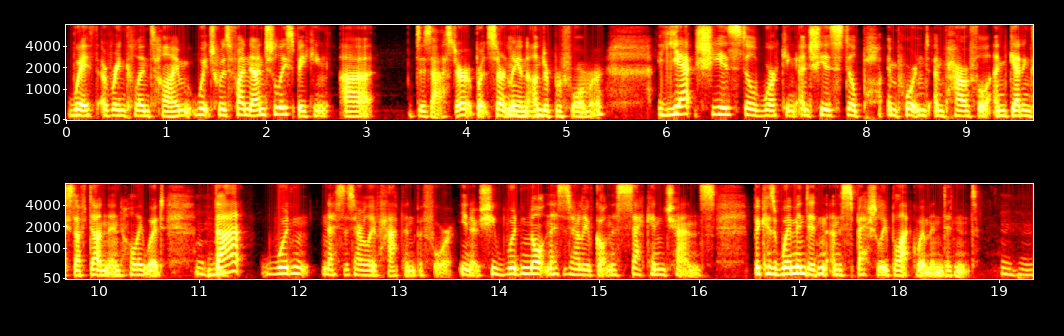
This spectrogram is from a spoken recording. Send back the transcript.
with A Wrinkle in Time, which was financially speaking, a disaster, but certainly an mm-hmm. underperformer. Yet she is still working and she is still p- important and powerful and getting stuff done in Hollywood. Mm-hmm. That wouldn't necessarily have happened before. You know, she would not necessarily have gotten a second chance because women didn't, and especially black women didn't. Mm-hmm.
